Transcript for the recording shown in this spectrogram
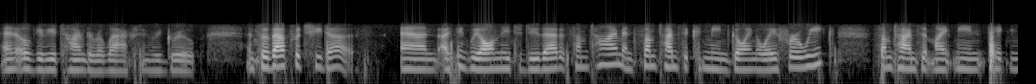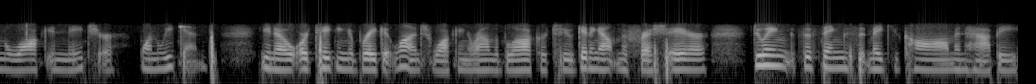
And it'll give you time to relax and regroup." And so that's what she does. And I think we all need to do that at some time. And sometimes it can mean going away for a week. Sometimes it might mean taking a walk in nature one weekend, you know, or taking a break at lunch, walking around the block or two, getting out in the fresh air, doing the things that make you calm and happy,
